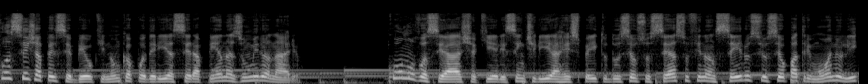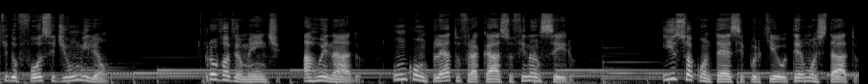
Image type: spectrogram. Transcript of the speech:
Você já percebeu que nunca poderia ser apenas um milionário? Como você acha que ele sentiria a respeito do seu sucesso financeiro se o seu patrimônio líquido fosse de um milhão? Provavelmente, arruinado, um completo fracasso financeiro. Isso acontece porque o termostato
